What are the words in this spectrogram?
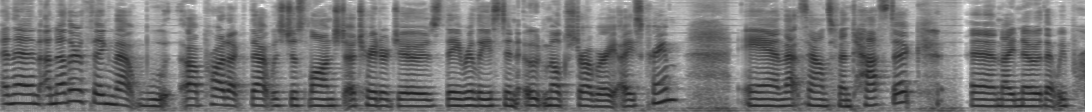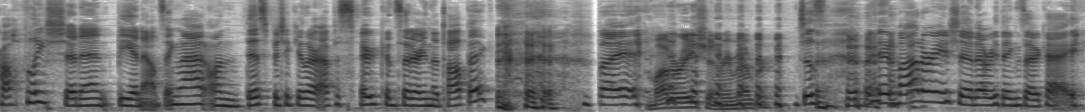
And then another thing that a product that was just launched at Trader Joe's, they released an oat milk strawberry ice cream, and that sounds fantastic. And I know that we probably shouldn't be announcing that on this particular episode, considering the topic. but moderation, remember? just in moderation, everything's okay.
